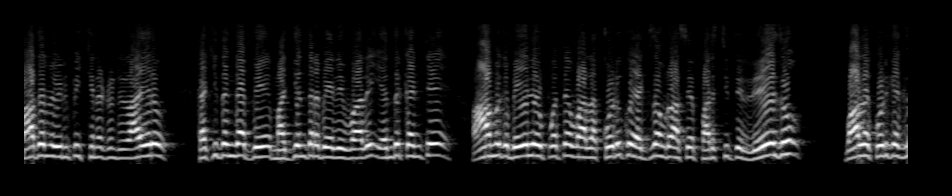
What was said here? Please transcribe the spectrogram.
వాదనలు వినిపించినటువంటి లాయరు ఖచ్చితంగా బే మధ్యంతర బెయిల్ ఇవ్వాలి. ఎందుకంటే ఆమెకు బెయిల్ ఇవ్వకపోతే వాళ్ళ కొడుకు ఎగ్జామ్ రాసే పరిస్థితి లేదు. వాళ్ళ కొడుకు ఎగ్జామ్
